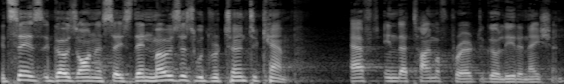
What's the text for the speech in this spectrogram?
it says, it goes on and says, Then Moses would return to camp after, in that time of prayer to go lead a nation.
